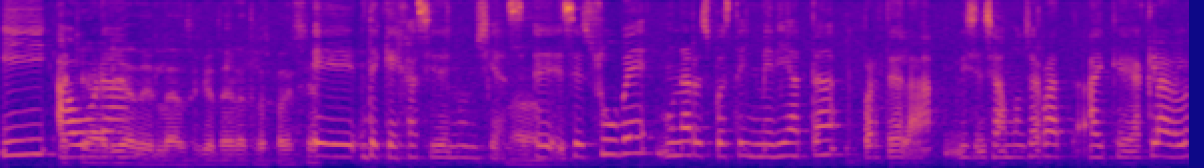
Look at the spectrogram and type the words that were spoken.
Y ¿A ahora, qué área de la Secretaría de la Transparencia? Eh, de quejas y denuncias. Ah. se sube una respuesta inmediata por parte de la licenciada Montserrat, hay que aclararlo,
